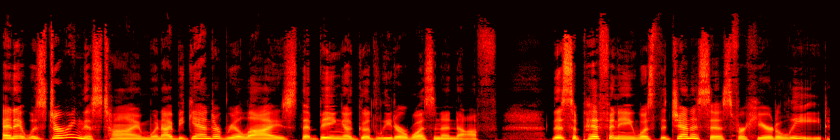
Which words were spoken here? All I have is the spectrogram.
And it was during this time when I began to realize that being a good leader wasn't enough. This epiphany was the genesis for Here to Lead.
